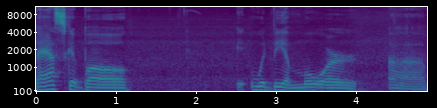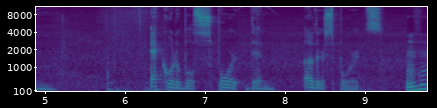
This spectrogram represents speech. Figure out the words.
basketball it would be a more um, equitable sport than other sports, Mm-hmm.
